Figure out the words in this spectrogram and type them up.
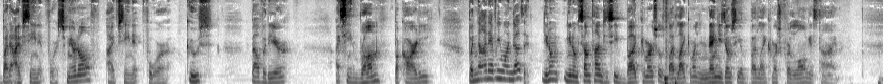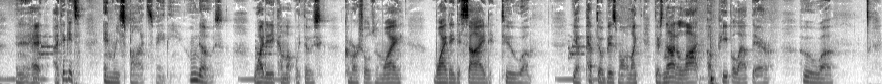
but I've seen it for Smirnoff. I've seen it for Goose, Belvedere. I've seen rum, Bacardi, but not everyone does it. You don't, you know, sometimes you see Bud commercials, Bud Light commercials, and then you don't see a Bud Light commercial for the longest time. And it had, I think it's in response, maybe. Who knows? Why did he come up with those commercials and why why they decide to uh, yeah Pepto Bismol? Like, there's not a lot of people out there who uh,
